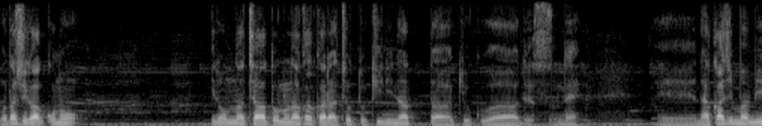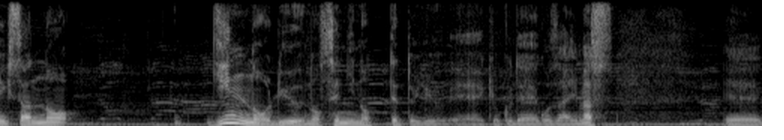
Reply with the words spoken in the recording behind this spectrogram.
私がこのいろんなチャートの中からちょっと気になった曲はですね、えー、中島みゆきさんの「銀の竜の背に乗って」という、えー、曲でございます。え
